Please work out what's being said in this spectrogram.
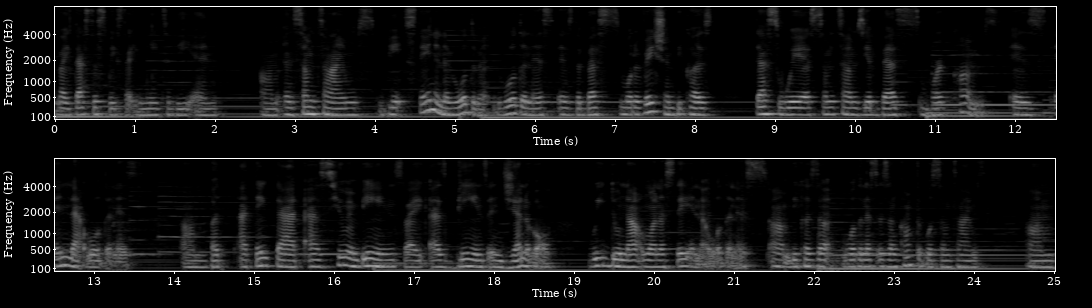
like that's the space that you need to be in. Um, and sometimes be, staying in the wilderness, wilderness is the best motivation because that's where sometimes your best work comes is in that wilderness. Um, but I think that as human beings, like as beings in general, we do not want to stay in that wilderness um, because the wilderness is uncomfortable sometimes. Um,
